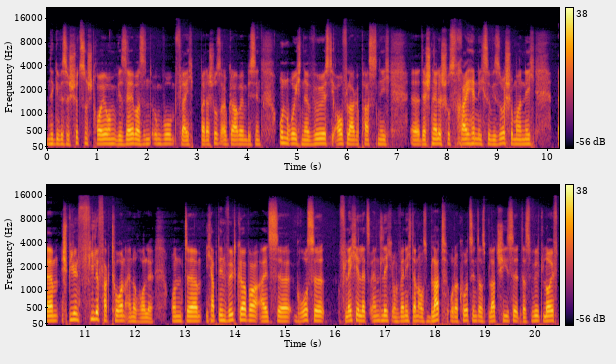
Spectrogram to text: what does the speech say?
eine gewisse Schützenstreuung. Wir selber sind irgendwo vielleicht bei der Schussabgabe ein bisschen unruhig, nervös, die Auflage passt nicht, äh, der schnelle Schuss freihändig sowieso schon mal nicht. Ähm, spielen viele Faktoren eine Rolle. Und ähm, ich habe den Wildkörper als äh, große Fläche letztendlich und wenn ich dann aufs Blatt oder kurz hinter das Blatt schieße, das Wild läuft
